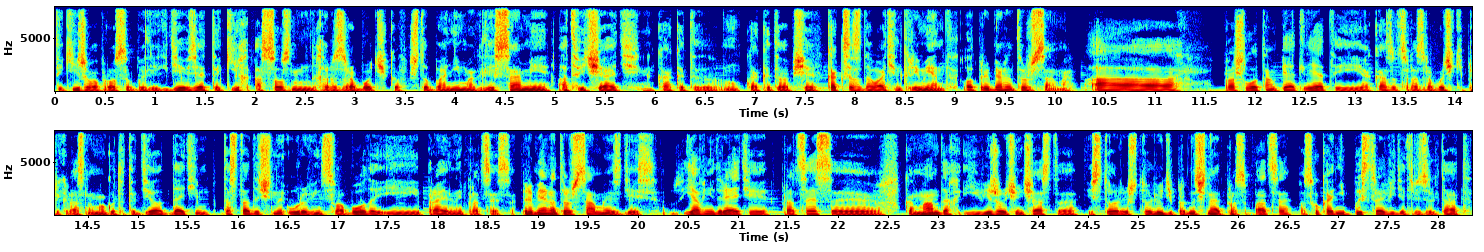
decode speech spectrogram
такие же вопросы были. Где взять таких осознанных разработчиков, чтобы они могли сами отвечать, как это, ну, как это вообще, как создавать инкремент. Вот примерно то же самое. А прошло там 5 лет, и, оказывается, разработчики прекрасно могут это делать. Дать им достаточный уровень свободы и правильные процессы. Примерно то же самое здесь. Я внедряю эти процессы в командах и вижу очень часто историю, что люди начинают просыпаться, поскольку они быстро видят результат,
